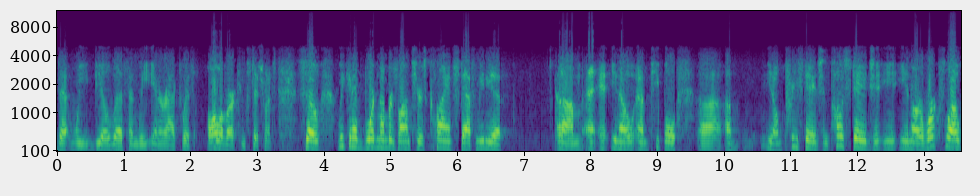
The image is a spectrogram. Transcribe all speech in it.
that we deal with and we interact with, all of our constituents. So we can have board members, volunteers, clients, staff, media, um, you know, um, people, uh, you know, pre-stage and post-stage in our workflow.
